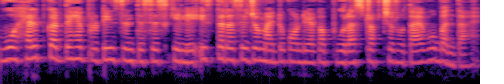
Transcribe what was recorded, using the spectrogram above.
वो हेल्प करते हैं प्रोटीन सिंथेसिस के लिए। इस तरह से जो माइटोकॉन्ड्रिया का पूरा स्ट्रक्चर होता है, वो बनता है।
